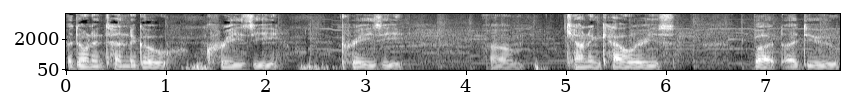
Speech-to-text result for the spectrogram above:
I don't intend to go crazy, crazy um, counting calories, but I do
